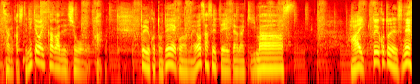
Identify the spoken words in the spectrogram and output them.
ー参加してみてはいかがでしょうか。ということでご案内をさせていただきます。はいということでですね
